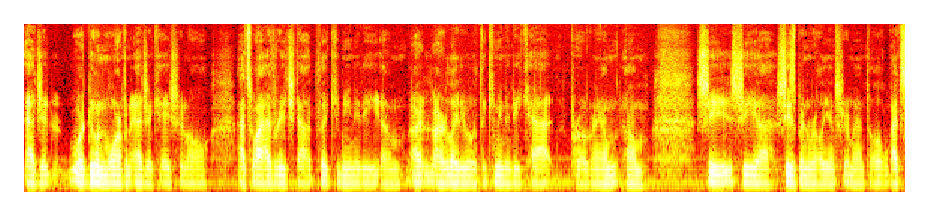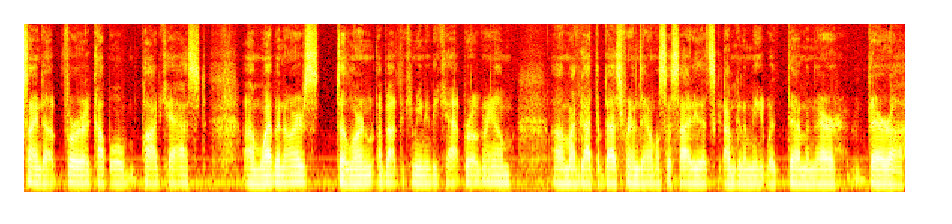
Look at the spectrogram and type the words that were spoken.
edu- We're doing more of an educational. That's why I've reached out to the community. Um, our, our lady with the community cat program. Um, she she uh, she's been really instrumental. I've signed up for a couple podcast um, webinars to learn about the community cat program. Um, I've got the Best Friends Animal Society. That's I'm going to meet with them and their their uh,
